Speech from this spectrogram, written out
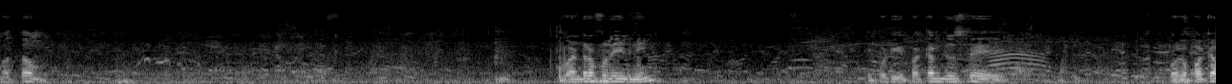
మొత్తం వండర్ఫుల్ ఈవినింగ్. ఇప్పుడు ఈ పక్కన చూస్తే ఒక పక్క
